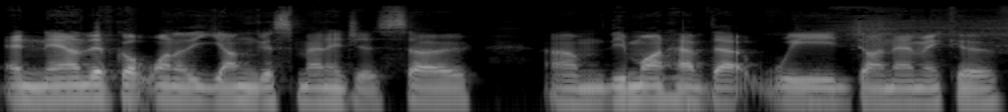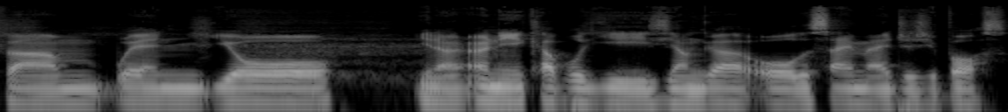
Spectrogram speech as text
and now they've got one of the youngest managers. So um, you might have that weird dynamic of um, when you're, you know, only a couple of years younger or the same age as your boss.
